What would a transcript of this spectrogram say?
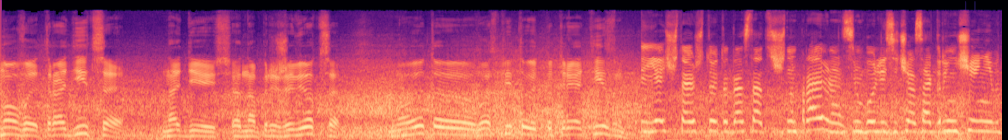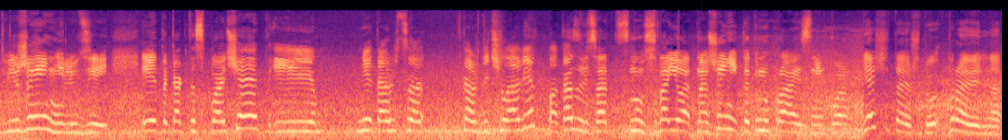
новая традиция. Надеюсь, она приживется. Но это воспитывает патриотизм. Я считаю, что это достаточно правильно, тем более сейчас ограничения в движении людей. И это как-то сплочает. И мне кажется, каждый человек показывает ну, свое отношение к этому празднику. Я считаю, что правильно.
